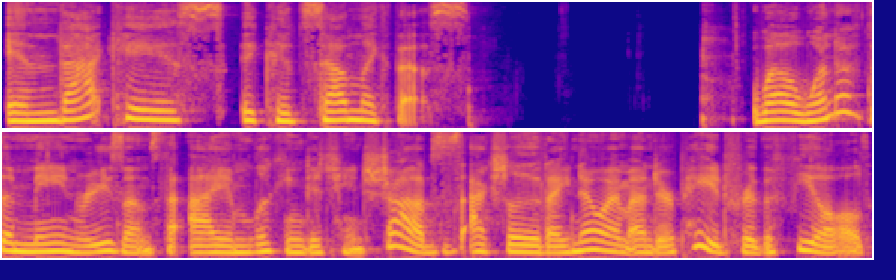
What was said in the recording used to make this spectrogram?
In that case, it could sound like this. Well, one of the main reasons that I am looking to change jobs is actually that I know I'm underpaid for the field.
